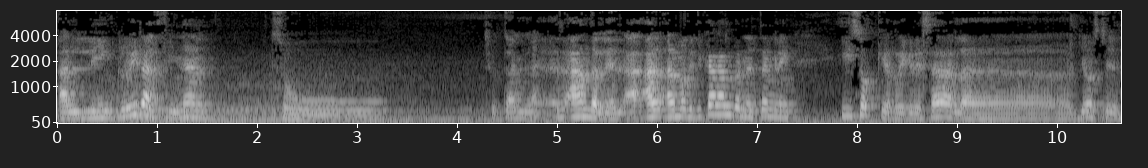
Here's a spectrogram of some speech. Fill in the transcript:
Al incluir al final su. Su timeline. eh, Ándale, al, al modificar algo en el timeline, hizo que regresara la Justice.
